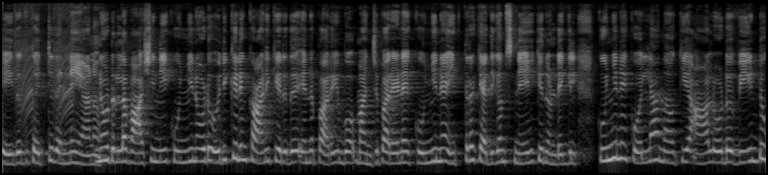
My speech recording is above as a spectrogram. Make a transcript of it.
ചെയ്തത് തെറ്റ് തന്നെയാണ്. എന്നോടുള്ള വാശി നീ കുഞ്ഞിനോട് ഒരിക്കലും കാണിക്കരുത് എന്ന് പറയുമ്പോൾ മഞ്ജു പറയണേ കുഞ്ഞിനെ ഇത്രയ്ക്കധികം സ്നേഹിക്കുന്നുണ്ടെങ്കിൽ കുഞ്ഞിനെ കൊല്ലാൻ നോക്കിയ ആളോട് വീണ്ടും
